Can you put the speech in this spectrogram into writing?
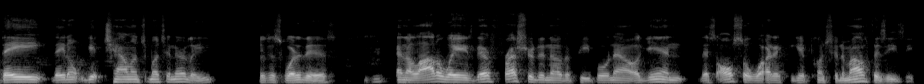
they they don't get challenged much in their league. It's just what it is. Mm-hmm. In a lot of ways, they're fresher than other people. Now, again, that's also why they can get punched in the mouth as easy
